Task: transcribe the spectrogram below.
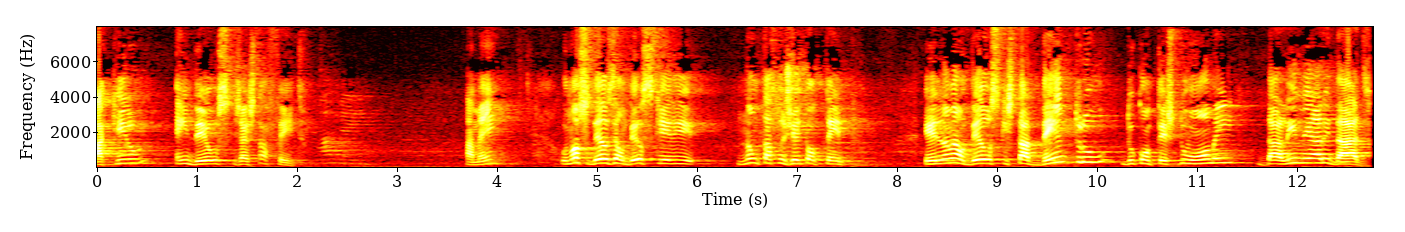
aquilo em Deus já está feito. Amém? O nosso Deus é um Deus que ele não está sujeito ao tempo. Ele não é um Deus que está dentro do contexto do homem, da linearidade.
